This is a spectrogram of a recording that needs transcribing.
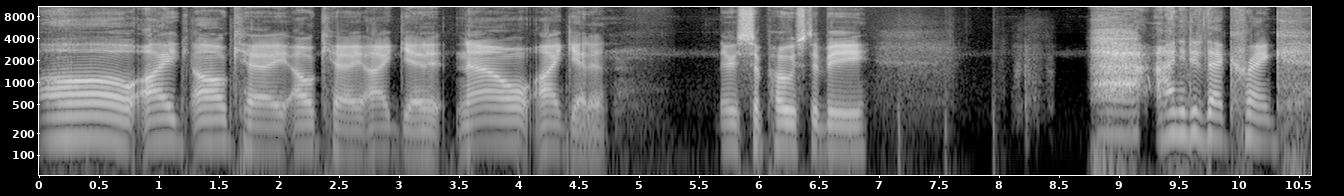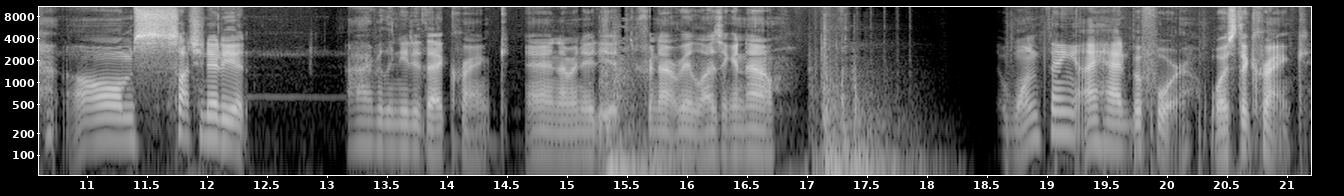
Oh, I... Okay, okay, I get it. Now, I get it. There's supposed to be... I needed that crank. Oh, I'm such an idiot. I really needed that crank, and I'm an idiot for not realizing it now. The one thing I had before was the crank,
